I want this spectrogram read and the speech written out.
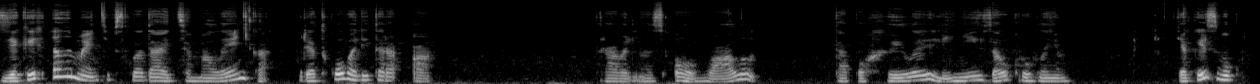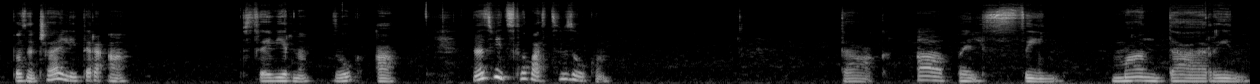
З яких елементів складається маленька рядкова літера А? Правильно, з овалу та похилої лінії за округленням. Який звук позначає літера А? Все вірно, звук А. Назвіть слова з цим звуком. Так, апельсин, мандарин,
